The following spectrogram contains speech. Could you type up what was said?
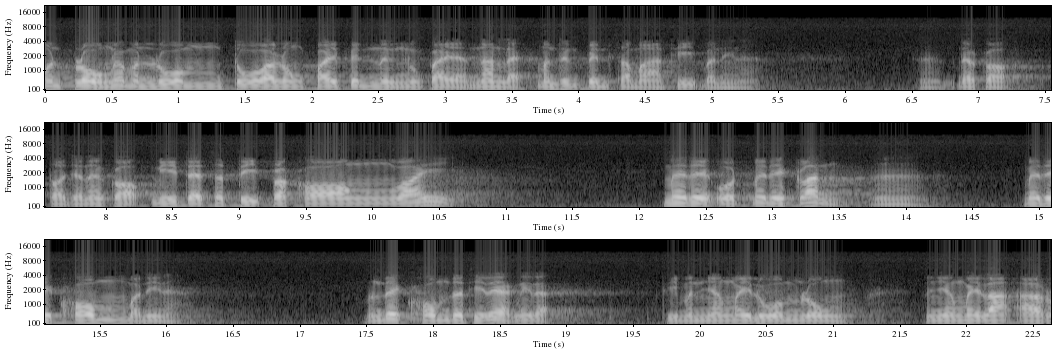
มันโปร่งแล้วมันรวมตัวลงไปเป็นหนึ่งลงไปอะนั่นแหละ มันถึงเป็นสมาธิแบบนี้นะแล้วก็ต่อจากนั้นก็มีแต่สติประคองไว้ ไม่ได้อดไม่ได้กลั้นไม่ได้คมแบบนี้นะมันได้คมแต่ทีแรกนี่แหละ ที่มันยังไม่รวมลง มันยังไม่ละอาร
